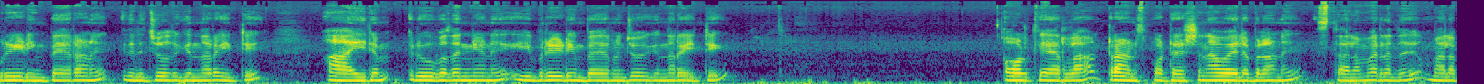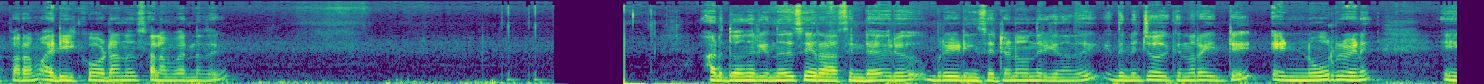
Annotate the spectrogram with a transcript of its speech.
ബ്രീഡിംഗ് പെയറാണ്. ഇതിന് ചോദിക്കുന്ന റേറ്റ് ആയിരം രൂപ തന്നെയാണ് ഈ ബ്രീഡിംഗ് പെയറിന് ചോദിക്കുന്ന rate. All Kerala transportation available ആണ്. സ്ഥലം വരുന്നത് മലപ്പുറം അരീക്കോടാണ് സ്ഥലം വരുന്നത്. അടുത്ത് വന്നിരിക്കുന്നത് സിറാസിന്റെ ഒരു ബ്രീഡിംഗ് സെറ്റാണ് വന്നിരിക്കുന്നത്. ഇതിന് ചോദിക്കുന്ന റേറ്റ് എണ്ണൂറ് രൂപയാണ്. ഈ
